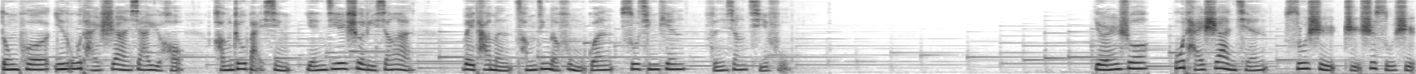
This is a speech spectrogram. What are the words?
东坡因乌台诗案下狱后，杭州百姓沿街设立香案，为他们曾经的父母官苏青天焚香祈福。有人说。乌台诗案前，苏轼只是苏轼，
